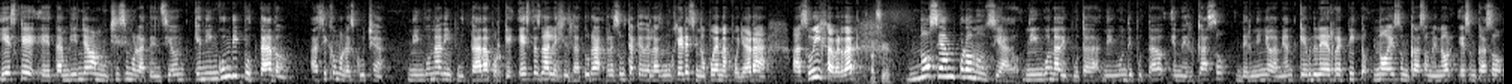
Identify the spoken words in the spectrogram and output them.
Y es que eh, también llama muchísimo la atención que ningún diputado, así como lo escucha, ninguna diputada, porque esta es la legislatura, resulta que de las mujeres y no pueden apoyar a, su hija, ¿verdad? Así es. No se han pronunciado ninguna diputada, ningún diputado en el caso del niño Damián, que le repito, no es un caso menor, es un caso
